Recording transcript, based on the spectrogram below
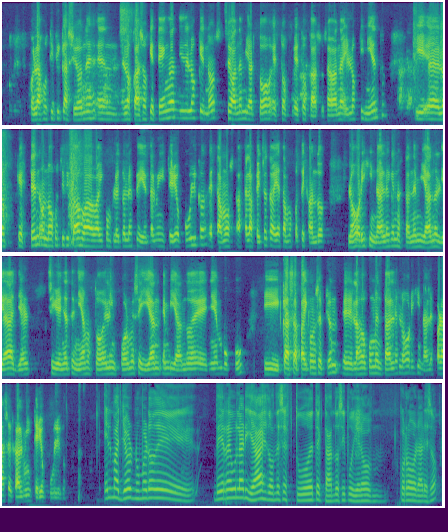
con las justificaciones en, los casos que tengan y de los que no, se van a enviar todos estos, estos casos. O sea, van a ir los 500 y eh, los que estén o no justificados va, va, a ir completo el expediente al Ministerio Público. Estamos, hasta la fecha todavía estamos cotejando los originales que nos están enviando el día de ayer. Si bien ya teníamos todo el informe, seguían enviando de Ñembucú y Casapay Concepción eh, las documentales, los originales para acercar al Ministerio Público. El mayor número de, de irregularidades, ¿dónde se estuvo detectando? Si pudieron corroborar eso.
